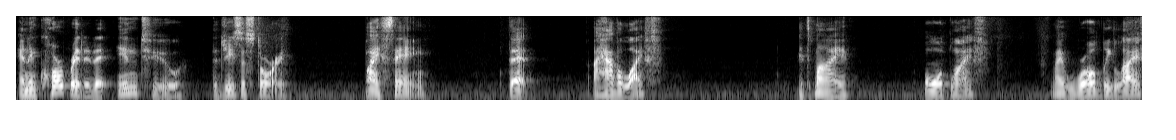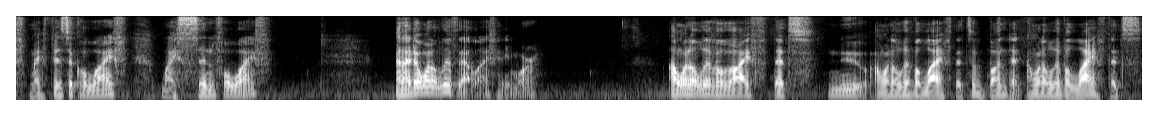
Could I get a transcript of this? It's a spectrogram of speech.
and incorporated it into the Jesus story by saying that I have a life. It's my old life, my worldly life, my physical life, my sinful life. And I don't want to live that life anymore. I want to live a life that's new. I want to live a life that's abundant. I want to live a life that's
